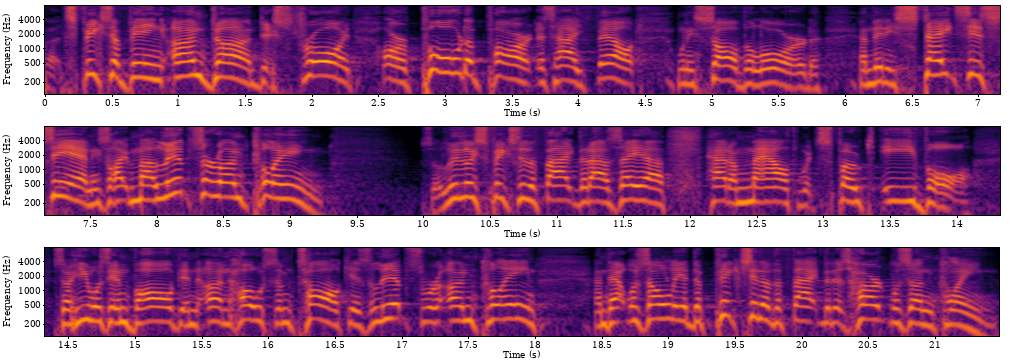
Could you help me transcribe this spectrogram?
It speaks of being undone, destroyed, or pulled apart. That's how he felt when he saw the Lord. And then he states his sin. He's like, My lips are unclean. So, literally speaks to the fact that Isaiah had a mouth which spoke evil. So, he was involved in unwholesome talk. His lips were unclean. And that was only a depiction of the fact that his heart was unclean.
